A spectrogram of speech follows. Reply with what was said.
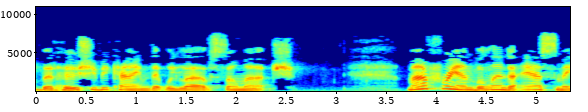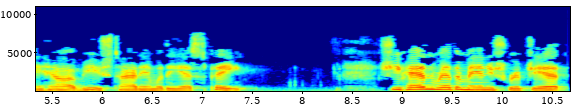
but who she became that we loved so much. My friend Belinda asked me how abuse tied in with ESP. She hadn't read the manuscript yet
